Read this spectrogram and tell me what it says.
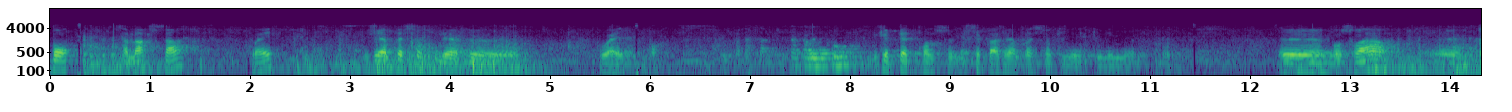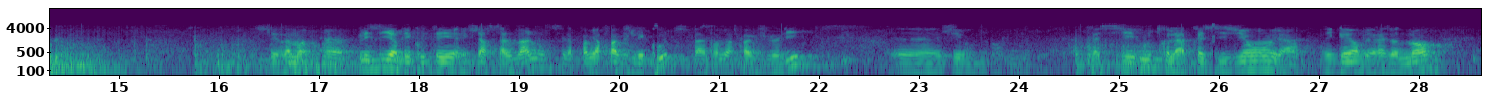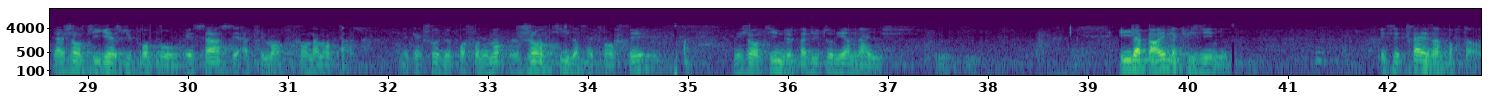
Bon, ça marche ça Oui. J'ai l'impression qu'il est un peu. Oui. Je vais peut-être prendre ce. Je sais pas, j'ai l'impression qu'il est, qu'il est mieux. Euh, bonsoir. Euh, c'est vraiment un plaisir d'écouter Richard Salman. C'est la première fois que je l'écoute, c'est la première fois que je le lis. Euh, j'ai apprécié, outre la précision et la rigueur de raisonnement, la gentillesse du propos. Et ça, c'est absolument fondamental. Il y a quelque chose de profondément gentil dans cette pensée, mais gentil ne veut pas du tout dire naïf. Et il a parlé de la cuisine. Et c'est très important.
